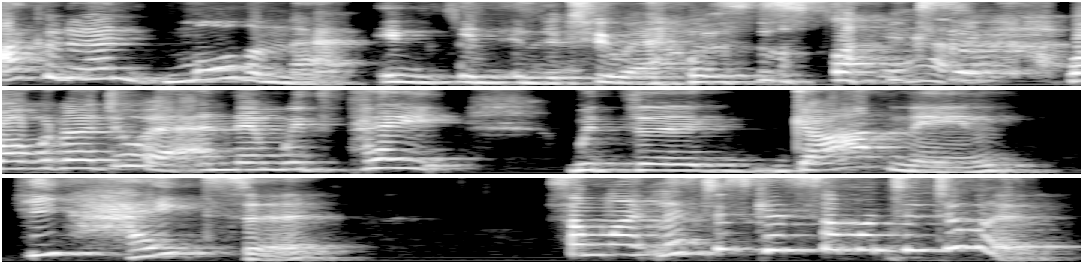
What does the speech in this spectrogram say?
I could earn more than that in, in, in the two hours. like, yeah. so why would I do it? And then with Pete, with the gardening, he hates it. So I'm like, let's just get someone to do it.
